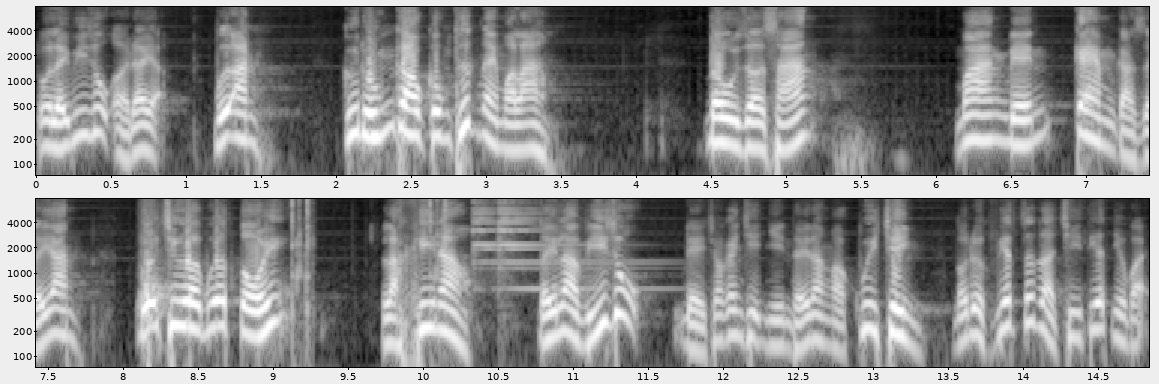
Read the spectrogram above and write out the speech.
Tôi lấy ví dụ ở đây ạ. Bữa ăn. Cứ đúng theo công thức này mà làm. Đầu giờ sáng, mang đến kèm cả giấy ăn. Bữa trưa, bữa tối là khi nào? Đấy là ví dụ để cho các anh chị nhìn thấy rằng là quy trình nó được viết rất là chi tiết như vậy.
